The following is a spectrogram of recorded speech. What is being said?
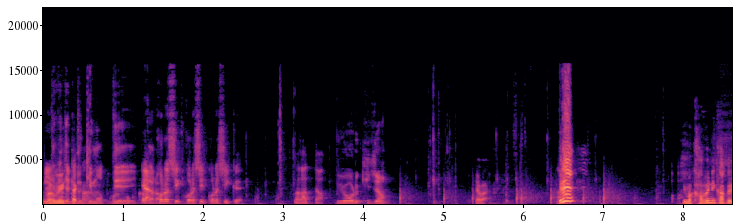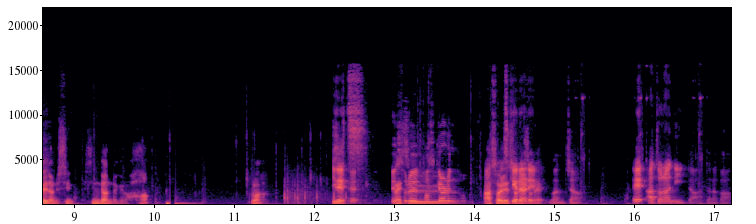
今上来たか武器持っていっいやたら。殺し殺し殺し行く。わかった。やる気じゃん。やばい。あ。え？今壁に隠れたのに死ん死んだんだけど。は？まあ。気絶。えそれ助けられるの？あそれ助けられ。それそれるワンチャン。えあと何人いた？田中。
